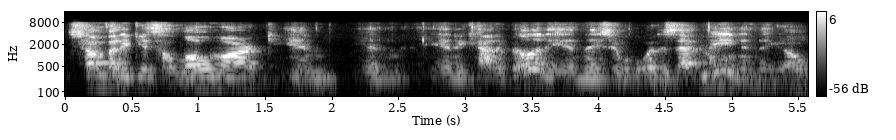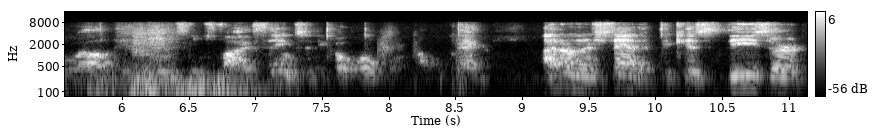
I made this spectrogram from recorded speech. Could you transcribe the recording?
somebody gets a low mark in in in accountability and they say well what does that mean? And they go well it means these five things. And you go well okay i don't understand it because these are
